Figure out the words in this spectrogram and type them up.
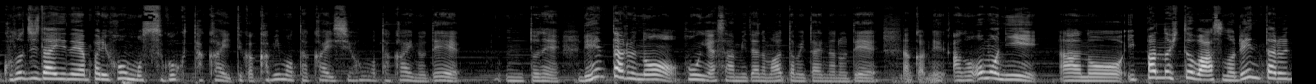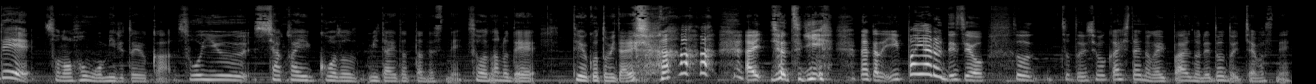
ー、この時代でねやっぱり本もすごく高いっていうか紙も高いし本も高いのでうんとねレンタルの本屋さんみたいなのもあったみたいなのでなんかねあの主にあの一般の人はそのレンタルでその本を見るというかそういう社会構造みたいだったんですね。そうなのでっていうことみたいでした はいじゃあ次。なんかねいっぱいあるんですよ。そうちょっと紹介したいのがいっぱいあるのでどんどんいっちゃいますね。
